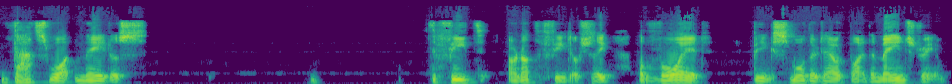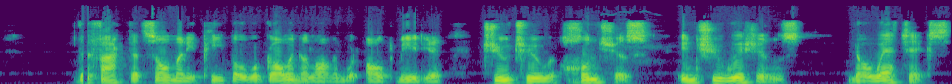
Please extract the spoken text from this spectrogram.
that's what made us defeat, or not defeat, I should say, avoid being smothered out by the mainstream. The fact that so many people were going along and with alt media due to hunches, intuitions, noetics.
